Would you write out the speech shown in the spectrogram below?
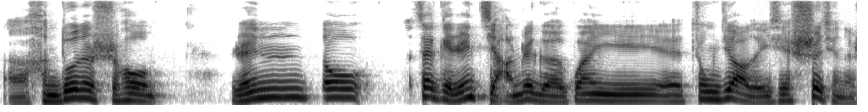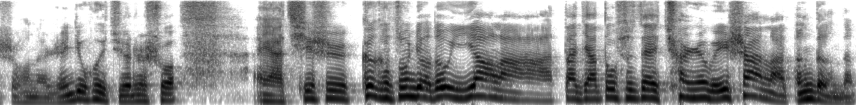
呃很多的时候人都。在给人讲这个关于宗教的一些事情的时候呢，人就会觉得说，哎呀，其实各个宗教都一样啦，大家都是在劝人为善啦，等等的。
